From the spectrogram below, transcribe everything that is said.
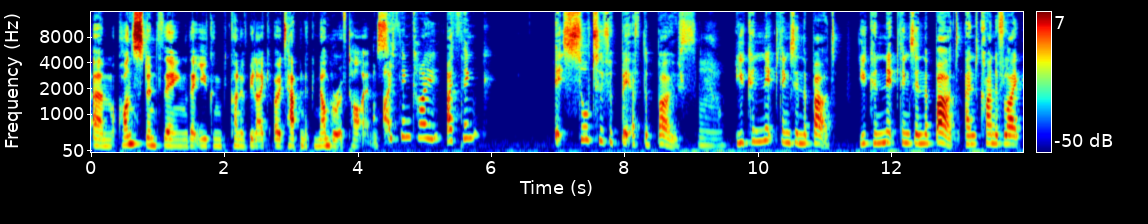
um, constant thing that you can kind of be like, oh, it's happened a number of times? I think I I think it's sort of a bit of the both. Mm. You can nip things in the bud. You can nip things in the bud and kind of like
